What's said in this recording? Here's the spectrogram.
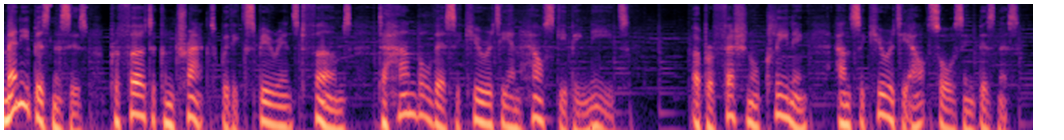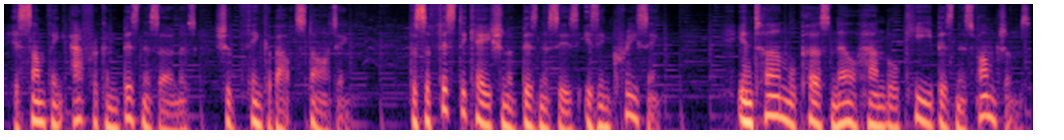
Many businesses prefer to contract with experienced firms to handle their security and housekeeping needs. A professional cleaning and security outsourcing business is something African business owners should think about starting. The sophistication of businesses is increasing. Internal personnel handle key business functions.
